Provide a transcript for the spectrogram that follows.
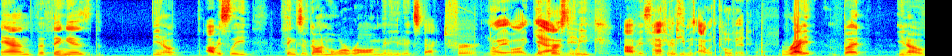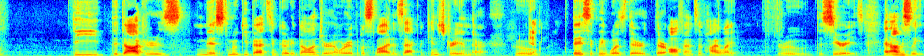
and the thing is, you know, obviously things have gone more wrong than you'd expect for Oh yeah, well the yeah. I first mean, week, obviously. half your team is out with COVID. Right, but you know, the the Dodgers missed Mookie Betts and Cody Bellinger and were able to slide a Zach McKinstry in there, who Yeah. basically was their their offensive highlight through the series. And obviously,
